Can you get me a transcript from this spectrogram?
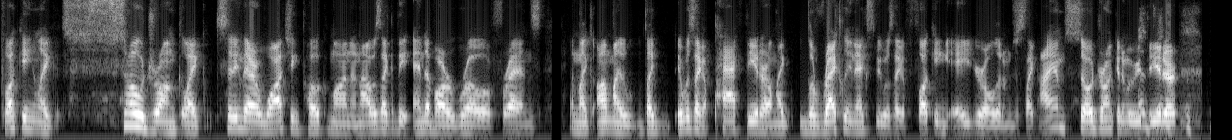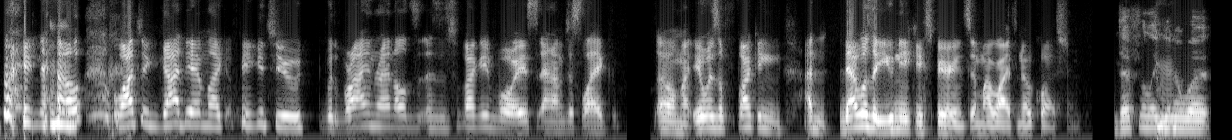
fucking like so drunk, like sitting there watching Pokemon, and I was like at the end of our row of friends, and like on my like it was like a packed theater, and like directly next to me was like a fucking eight year old, and I'm just like I am so drunk in a movie theater right now, watching goddamn like Pikachu with Ryan Reynolds as his fucking voice, and I'm just like, oh my, it was a fucking I, that was a unique experience in my life, no question. Definitely, you Mhm. know what?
